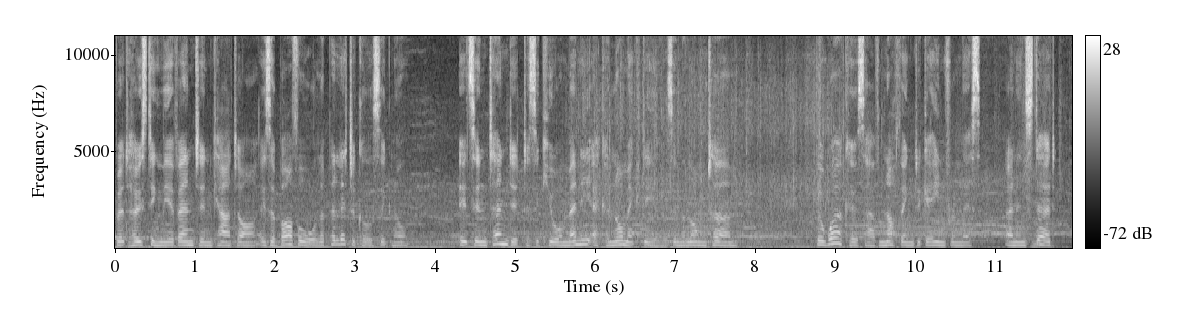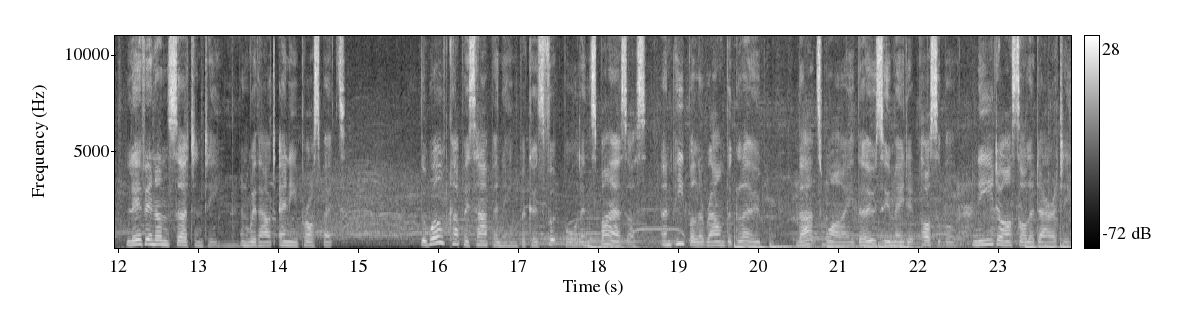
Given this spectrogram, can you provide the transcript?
But hosting the event in Qatar is above all a political signal. It's intended to secure many economic deals in the long term. The workers have nothing to gain from this and instead live in uncertainty and without any prospects. The World Cup is happening because football inspires us and people around the globe. That's why those who made it possible need our solidarity.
